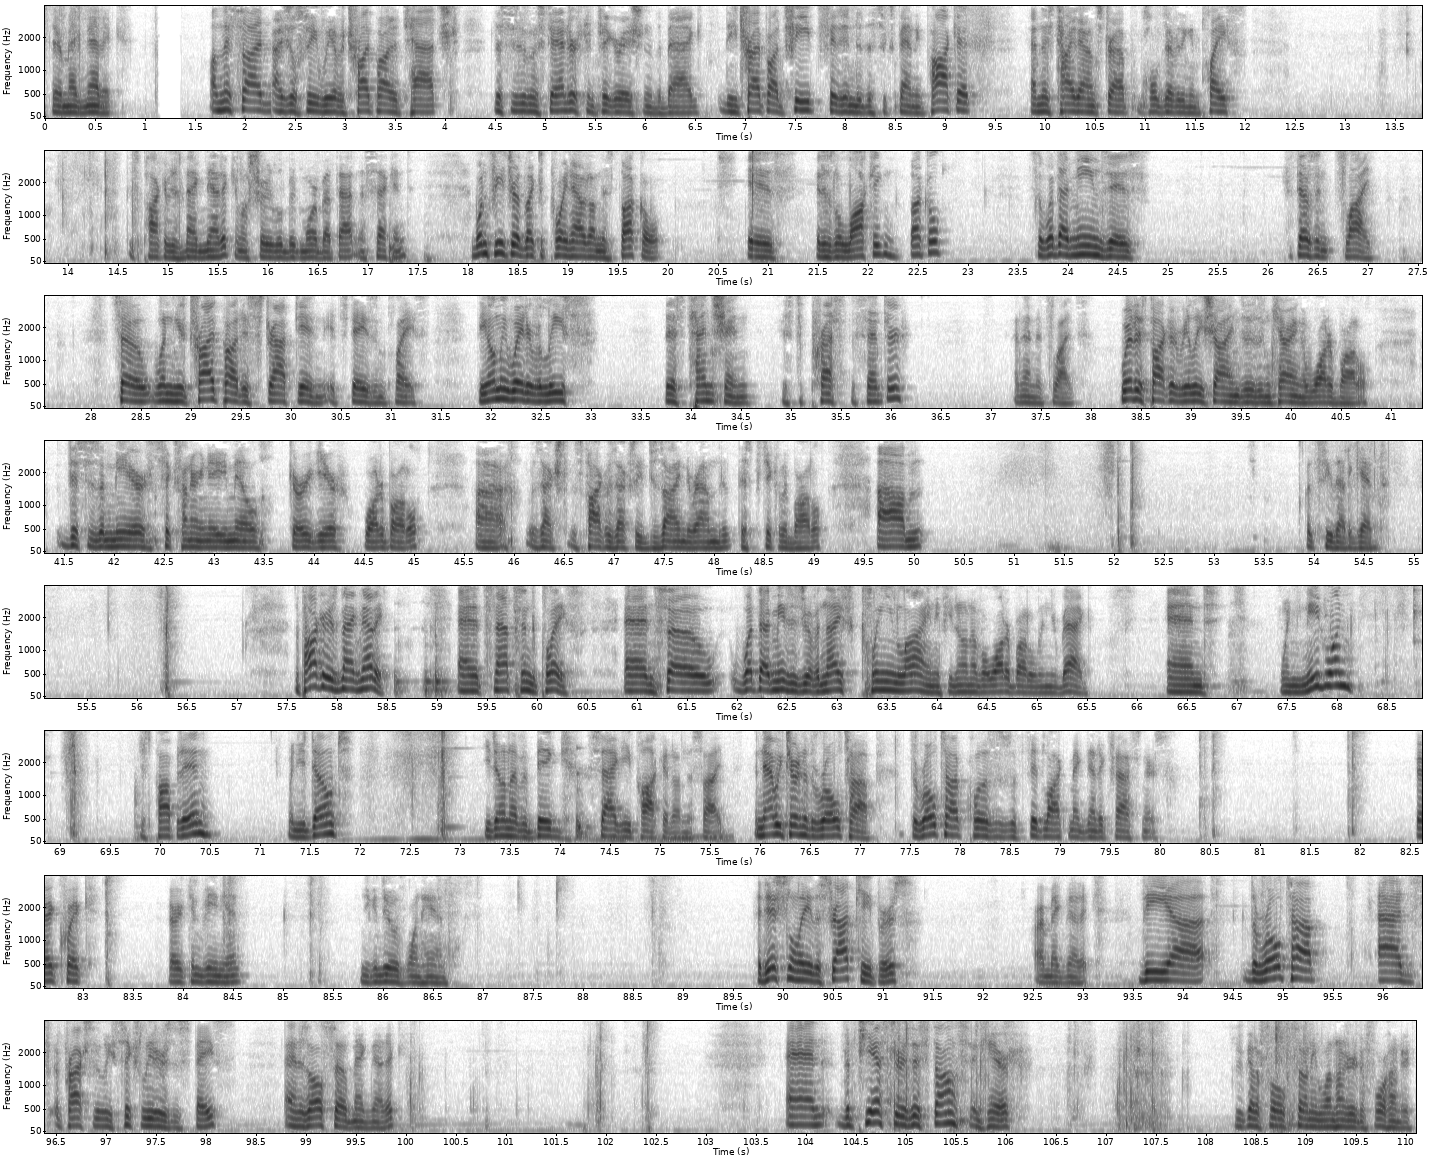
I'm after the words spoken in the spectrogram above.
they're magnetic. On this side, as you'll see, we have a tripod attached. This is in the standard configuration of the bag. The tripod feet fit into this expanding pocket. and this tie down strap holds everything in place. This pocket is magnetic, and I'll show you a little bit more about that in a second. One feature I'd like to point out on this buckle is it is a locking buckle. So what that means is it doesn't slide. So when your tripod is strapped in, it stays in place. The only way to release this tension is to press the center and then it slides. Where this pocket really shines is in carrying a water bottle. This is a mere 680 mil ml Gear water bottle. Uh, was actually this pocket was actually designed around this particular bottle. Um, let's see that again. The pocket is magnetic and it snaps into place. And so what that means is you have a nice clean line if you don't have a water bottle in your bag. And when you need one, just pop it in. When you don't, you don't have a big saggy pocket on the side. And now we turn to the roll top. The roll top closes with Fidlock magnetic fasteners. Very quick, very convenient. You can do it with one hand. Additionally, the strap keepers are magnetic. The, uh, the roll top adds approximately six liters of space and is also magnetic. And the pièce de résistance in here, we've got a full Sony 100 to 400.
